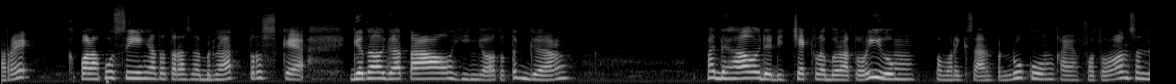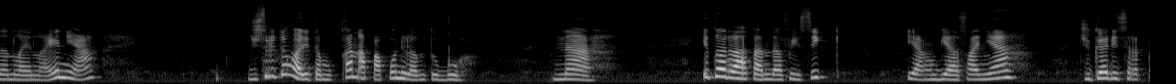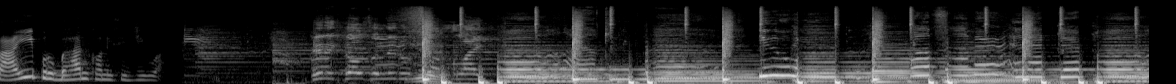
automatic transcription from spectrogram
sore kepala pusing atau terasa berat terus kayak gatal-gatal hingga otot tegang padahal udah dicek laboratorium pemeriksaan pendukung kayak foto ronsen dan lain-lainnya justru itu nggak ditemukan apa pun di dalam tubuh nah itu adalah tanda fisik yang biasanya juga disertai perubahan kondisi jiwa. And it goes a little something like Woo. All summer and after fall.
